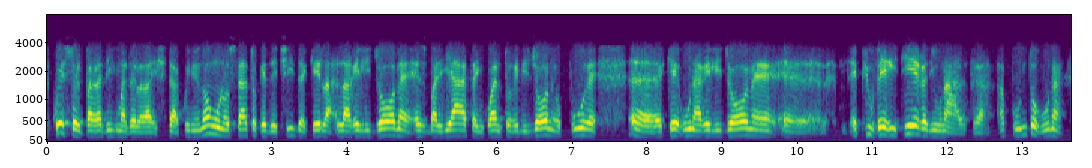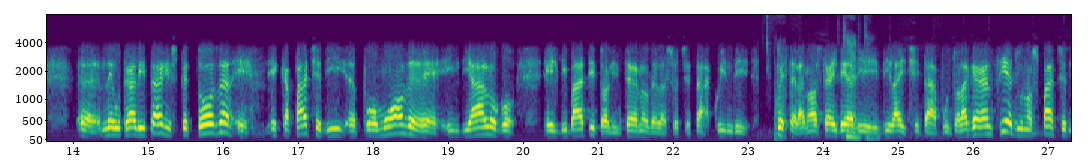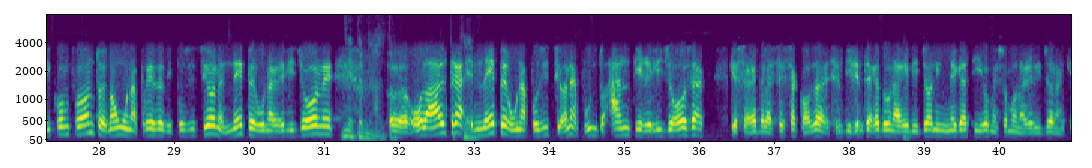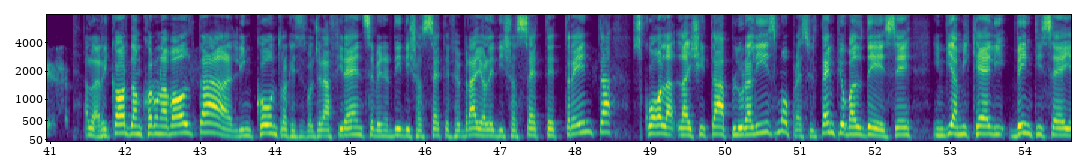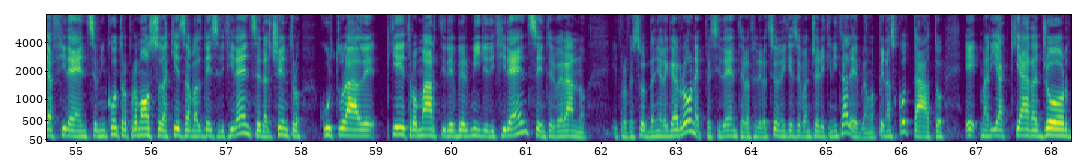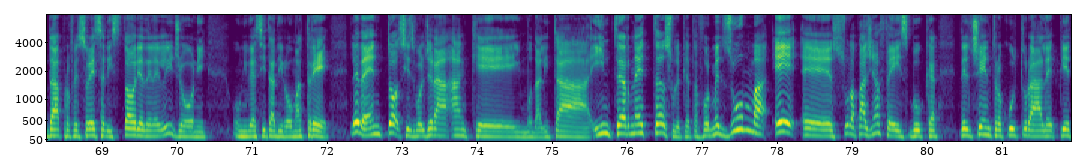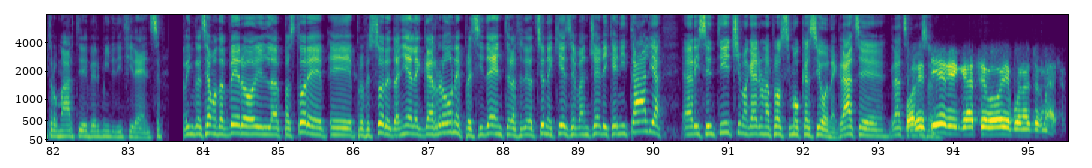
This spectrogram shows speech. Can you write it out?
questo è il paradigma della laicità, quindi non uno Stato che decide che la, la religione è sbagliata in quanto religione oppure eh, che una religione eh, è più veritiera di un'altra, appunto una eh, neutralità rispettosa e, e capace di eh, promuovere il dialogo e il dibattito all'interno della società. Quindi questa è la nostra idea certo. di, di, laicità, appunto, la garanzia di uno spazio di confronto e non una presa di posizione né per una religione per eh, o l'altra certo. né per una posizione appunto antireligiosa che sarebbe la stessa cosa, diventerebbe una religione in negativo, ma insomma una religione anch'essa. Allora, ricordo ancora una volta l'incontro che si svolgerà a Firenze venerdì 17 febbraio alle 17.30, Scuola Laicità Pluralismo presso il Tempio Valdese in via Micheli 26 a Firenze, un incontro promosso da Chiesa Valdese di Firenze e dal Centro Culturale Pietro Martire Vermigli di Firenze, interverranno il professor Daniele Garrone, presidente della Federazione delle Chiese Evangeliche in Italia, abbiamo appena ascoltato, e Maria Chiara Giorda, professoressa di Storia delle Religioni, Università di Roma 3. L'evento si svolgerà anche in modalità internet, sulle piattaforme Zoom e eh, sulla pagina Facebook del Centro Culturale Pietro Martire Vermigli di Firenze. Ringraziamo davvero il pastore e professore Daniele Garrone, presidente della Federazione Chiese Evangeliche in Italia. A risentirci magari in una prossima occasione. Grazie, grazie. Volentieri, professore. grazie a voi e buona giornata.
